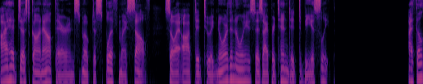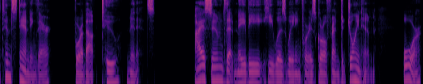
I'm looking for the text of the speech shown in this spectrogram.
I had just gone out there and smoked a spliff myself, so I opted to ignore the noise as I pretended to be asleep. I felt him standing there for about two minutes. I assumed that maybe he was waiting for his girlfriend to join him, or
